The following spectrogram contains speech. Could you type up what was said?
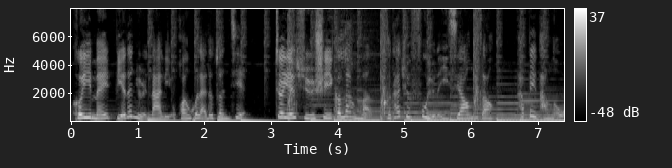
和一枚别的女人那里还回来的钻戒，这也许是一个浪漫，可他却赋予了一些肮脏。他背叛了我，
